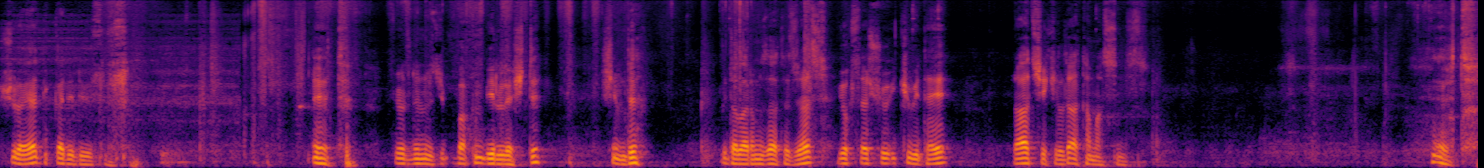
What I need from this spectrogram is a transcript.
Şuraya dikkat ediyorsunuz. Evet. Gördüğünüz gibi bakın birleşti. Şimdi vidalarımızı atacağız. Yoksa şu iki vidayı rahat şekilde atamazsınız. Evet.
